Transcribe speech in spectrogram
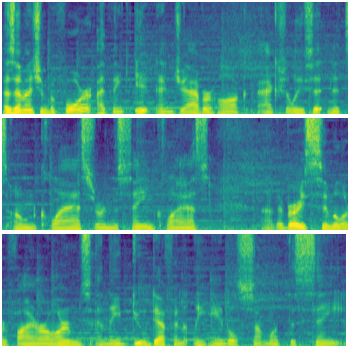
As I mentioned before, I think it and Jabberhawk actually sit in its own class or in the same class. Uh, they're very similar firearms, and they do definitely handle somewhat the same.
